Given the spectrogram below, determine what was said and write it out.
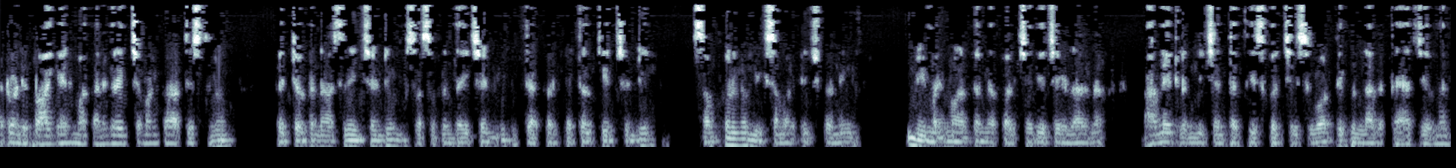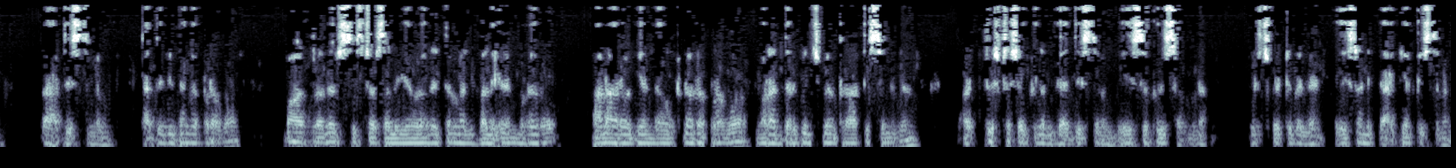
అటువంటి భాగ్యాన్ని మాకు అనుగ్రహించమని ప్రార్థిస్తున్నాం. ప్రతి ఒక్కరిని ఆశ్రయించండి స్వస్థతలు దయచండి పెద్దలు తీర్చండి సంపూర్ణంగా మీకు సమర్పించుకొని మీ మహిమార్థంగా పరిచర్య చేయాలన్న అనేకలను మీ చెంత తీసుకొచ్చి సువార్థికుల్లాగా తయారు చేయమని ప్రార్థిస్తున్నాం. అదేవిధంగా ప్రభావ మా బ్రదర్స్ సిస్టర్స్ అని ఎవరైతే మన బలహీన ఉన్నారో అనారోగ్యంగా ఉంటున్నారో ప్రభావ వారందరి గురించి మేము ప్రార్థిస్తున్నాం దుష్ట శక్తులను గర్దిస్తున్నాం ఏసుకృష్ణ విడిచిపెట్టి వెళ్ళండి. దేశానికి ఆజ్ఞాపిస్తున్నాం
